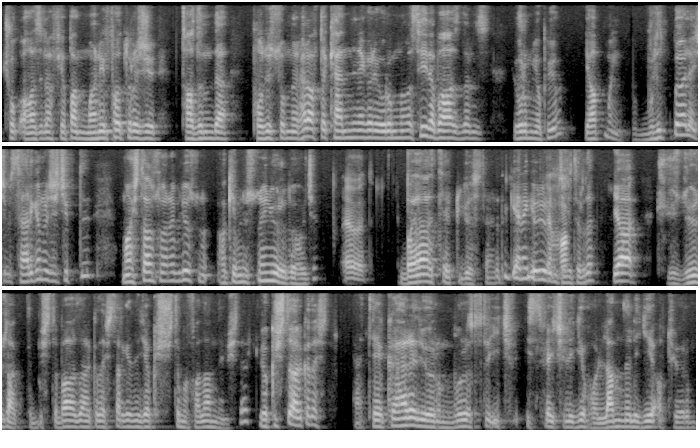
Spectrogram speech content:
çok ağzı laf yapan manifaturacı tadında pozisyonları her hafta kendine göre yorumlamasıyla bazılarınız yorum yapıyor. Yapmayın. Bu lig böyle. Şimdi Sergen Hoca çıktı. Maçtan sonra biliyorsun hakemin üstüne yürüdü hoca. Evet. Bayağı tepki gösterdi. Gene görüyorum ya, Twitter'da. Ya yüzde yüz haklı. İşte bazı arkadaşlar gene yakıştı mı falan demişler. Yakıştı arkadaşlar. Yani tekrar ediyorum burası İç, İsveç Ligi, Hollanda Ligi atıyorum.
